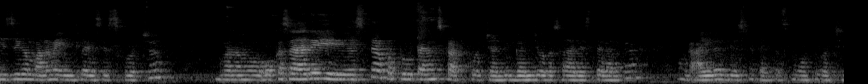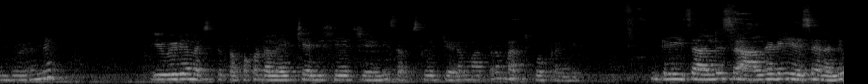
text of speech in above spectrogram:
ఈజీగా మనమే ఇంట్లో వేసేసుకోవచ్చు. మనము ఒకసారి వేస్తే ఒక టూ టైమ్స్ కట్టుకోవచ్చు అండి. గంజి ఒకసారి వేస్తే కనుక ఐరన్ చేసినట్టు ఎంత స్మూత్గా వచ్చింది చూడండి. ఈ వీడియో నచ్చితే తప్పకుండా లైక్ చేయండి షేర్ చేయండి సబ్స్క్రైబ్ చేయడం మాత్రం మర్చిపోకండి. ఇంకా ఈ శాలరీస్ ఆల్రెడీ వేసానండి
